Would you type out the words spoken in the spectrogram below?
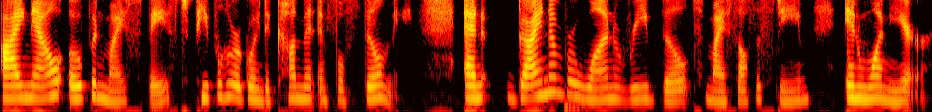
I now open my space to people who are going to come in and fulfill me. And guy number one rebuilt my self esteem in one year.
